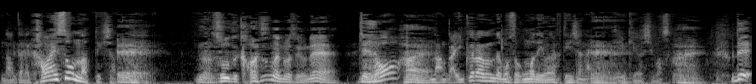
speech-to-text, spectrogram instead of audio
なんかね、かわいそうになってきちゃって。ええなそうでかわいそうになりますよね。でしょ？はいなんかいくらなんでもそこまで言わなくていいじゃないっていう気がしますけど。はい。で、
